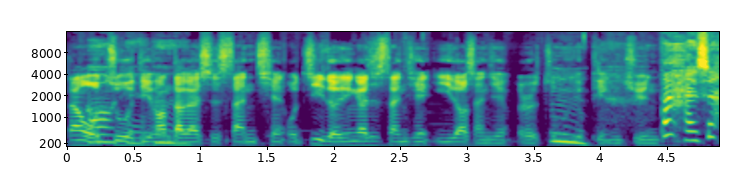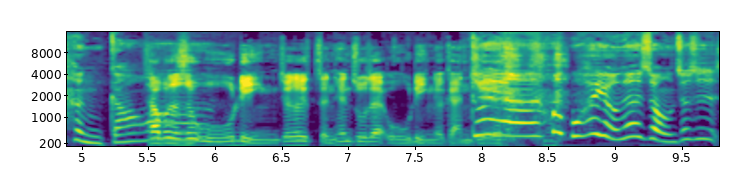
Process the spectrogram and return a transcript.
但我住的地方大概是三千、我记得应该是三千一到三千二左右、嗯平均，但还是很高、啊，差不多是五岭，就是整天住在五岭的感觉。对啊，会不会有那种就是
